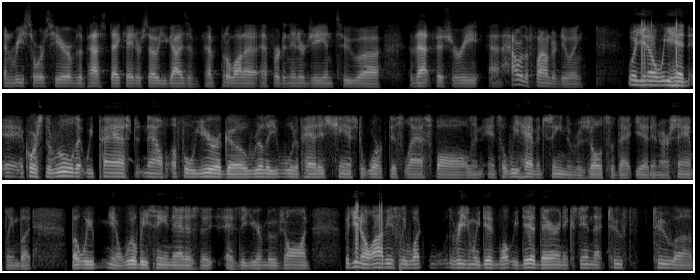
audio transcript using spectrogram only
and resource here over the past decade or so. You guys have, have put a lot of effort and energy into uh, that fishery. Uh, how are the flounder doing? Well, you know, we had, uh, of course, the rule that we passed now a full year ago really would have had its chance to work this last fall, and and so we haven't seen the results of that yet in our sampling, but but we, you know, we'll be seeing that as the as the year moves on but you know, obviously, what the reason we did what we did there and extend that two two uh,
